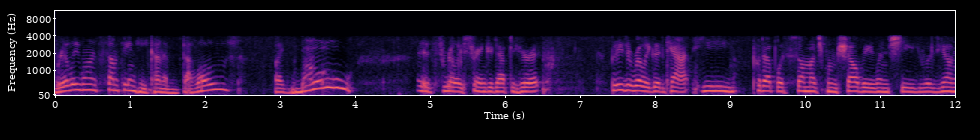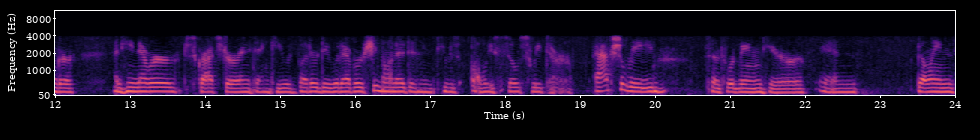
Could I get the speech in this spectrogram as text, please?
really wants something, he kind of bellows, like "Mo." It's really strange you'd have to hear it. But he's a really good cat. He put up with so much from Shelby when she was younger and he never scratched her or anything. He would let her do whatever she wanted, and he was always so sweet to her. Actually, since living here in Billings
